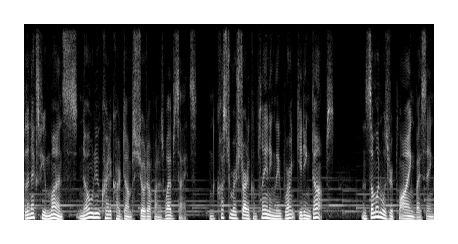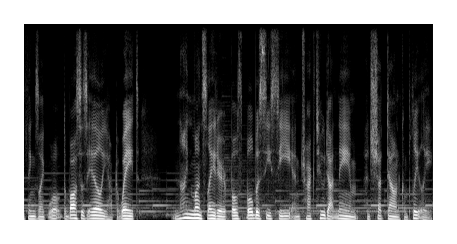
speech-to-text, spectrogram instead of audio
For the next few months, no new credit card dumps showed up on his websites and customers started complaining they weren't getting dumps. And someone was replying by saying things like, Well, the boss is ill, you have to wait. Nine months later, both BulbaCC and Track2.name had shut down completely.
